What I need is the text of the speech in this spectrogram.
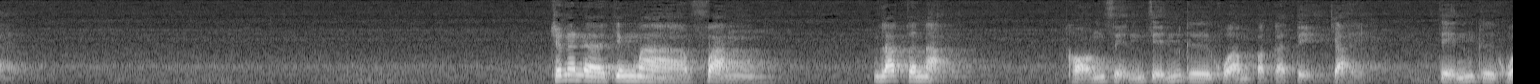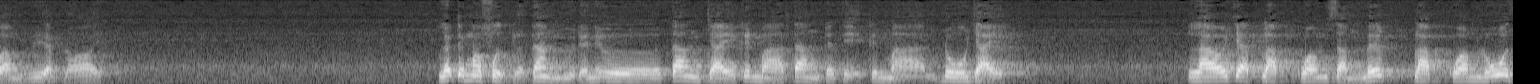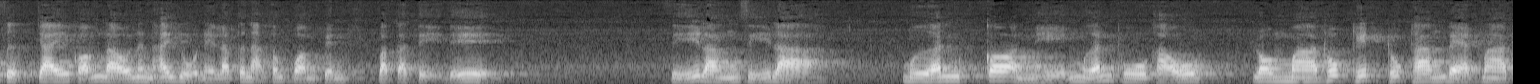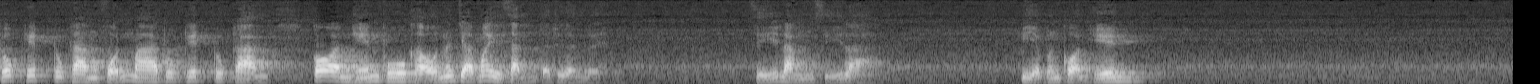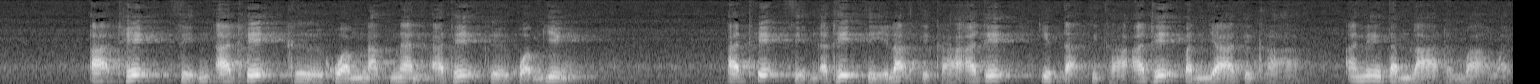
ฉะนั้นจึงมาฟังลักษณะของศีลศีลคือความปกติใจศีลคือความเรียบร้อย แล้วจะมาฝึกหรือตั้งอยู่เดี๋ยวนี้เออตั้งใจขึ้นมาตั้งสติขึ้นมาดูใจ เราจะปรับความสำนึก ปรับความรู้สึกใจของเรานั่นให้อยู่ในลักษณะของความเป็นปกติดี สีลังสีลา เหมือนก้อนเห็นเหมือนภูเขา ลมมาทุกทิศทุกทางแดดมาทุกทิศทุกทางฝนมาทุกทิศทุกทาง ก้อนเห็นภูเขานั้นจะไม่สั่นสะเทือนเลย สีลังสีลา เปรียบมันก่อนเห็นอาเทศินอาเทคือความหนักแน่นอาเทคือความยิ่ง อาเทศินอาเทศีละสิกขาอาเทกิตตสิกขาอาเทปัญญาสิกขา อันนี้ตำลาทำว่าไว้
